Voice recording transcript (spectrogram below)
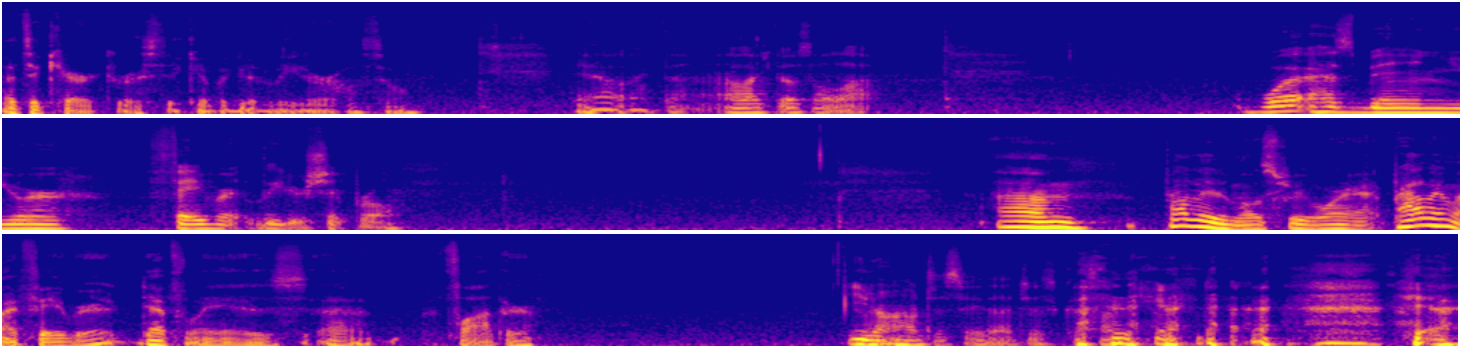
that's a characteristic of a good leader also. Yeah, I like that. I like those a lot. What has been your favorite leadership role? Um, probably the most rewarding. Probably my favorite, definitely, is uh, father. You don't um, have to say that just because I'm here. yeah,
